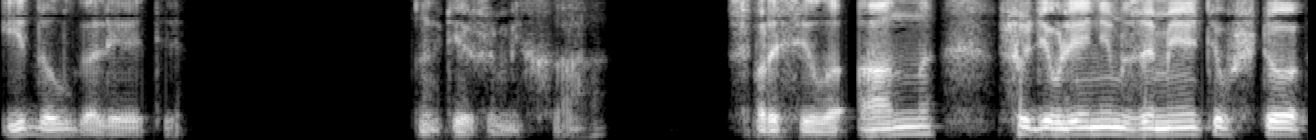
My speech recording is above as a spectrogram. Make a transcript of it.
и долголетия. — А где же меха? — спросила Анна, с удивлением заметив, что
